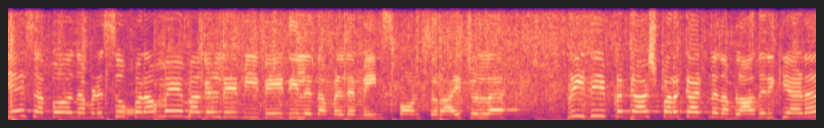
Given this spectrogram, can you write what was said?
യെസ് അപ്പോ നമ്മുടെ സൂപ്പർ അമ്മയും മകളുടെയും ഈ വേദിയിൽ നമ്മളുടെ മെയിൻ സ്പോൺസർ ആയിട്ടുള്ള പ്രീതി പ്രകാശ് പറക്കാട്ടിനെ നമ്മൾ ആദരിക്കുകയാണ്.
